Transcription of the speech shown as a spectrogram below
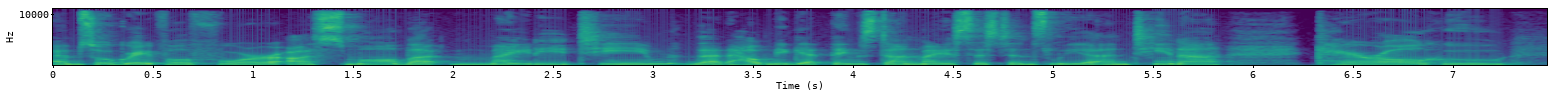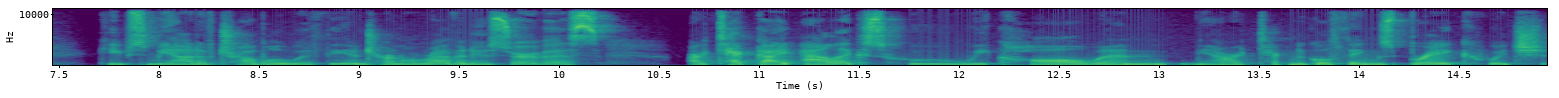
am so grateful for a small but mighty team that helped me get things done. My assistants, Leah and Tina, Carol, who keeps me out of trouble with the Internal Revenue Service, our tech guy, Alex, who we call when you know, our technical things break, which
